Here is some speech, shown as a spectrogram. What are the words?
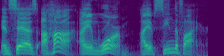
and says, Aha, I am warm. I have seen the fire.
